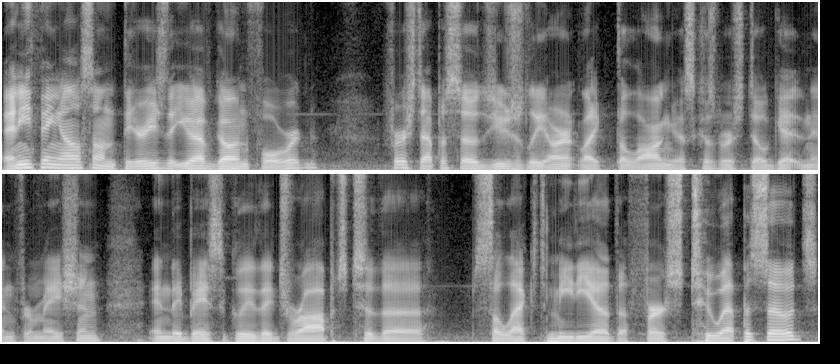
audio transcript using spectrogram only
anything else on theories that you have going forward? First episodes usually aren't like the longest because we're still getting information, and they basically they dropped to the select media the first two episodes.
